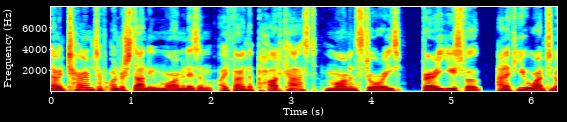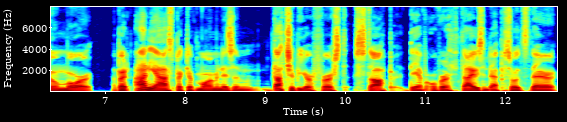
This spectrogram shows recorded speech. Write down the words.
Now, in terms of understanding Mormonism, I found the podcast, Mormon Stories, very useful. And if you want to know more about any aspect of Mormonism, that should be your first stop. They have over a thousand episodes there.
